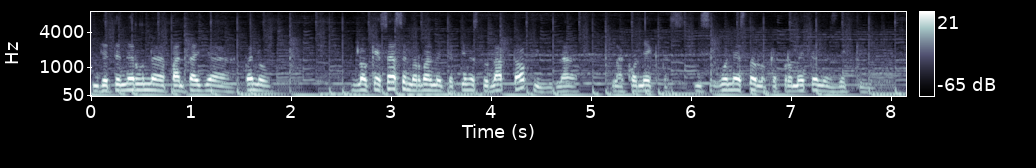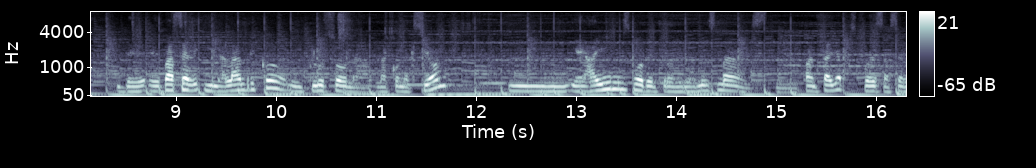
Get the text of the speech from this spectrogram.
de tener una pantalla, bueno, lo que se hace normalmente, tienes tu laptop y la, la conectas. Y según esto lo que prometen es de que va a ser inalámbrico, incluso la, la conexión. Y, ahí mismo dentro de la misma este, pantalla pues puedes hacer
